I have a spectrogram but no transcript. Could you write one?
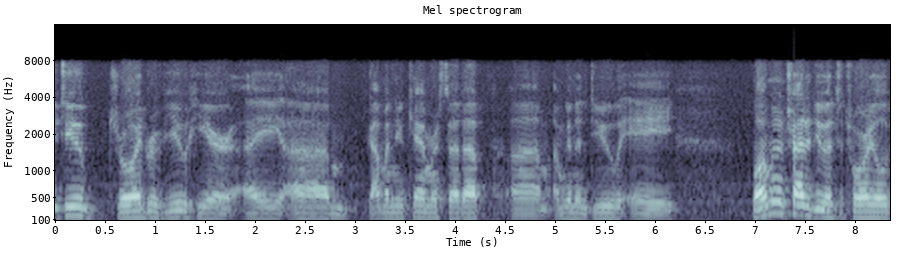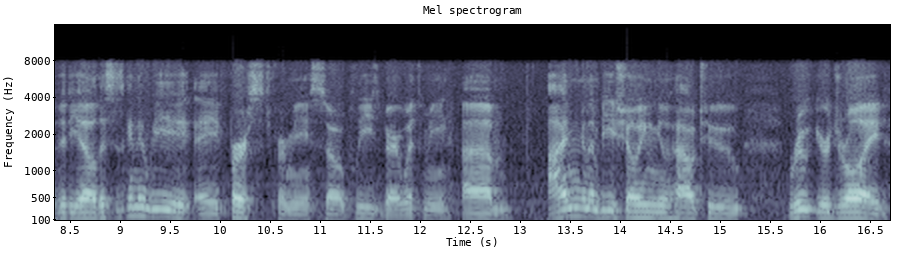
YouTube, Droid Review here. I um, got my new camera set up. Um, I'm going to do a, well I'm going to try to do a tutorial video. This is going to be a first for me, so please bear with me. Um, I'm going to be showing you how to root your droid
